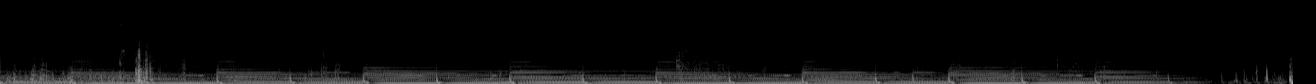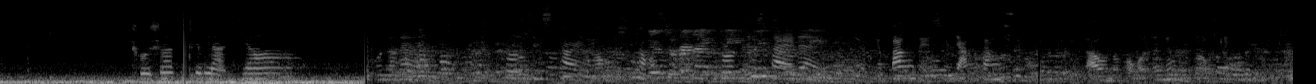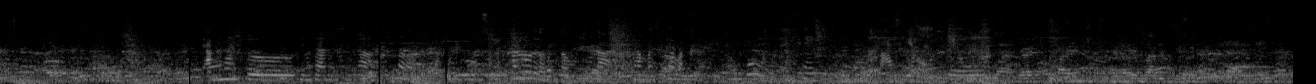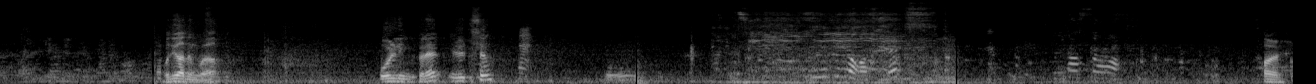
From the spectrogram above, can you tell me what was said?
조슈아 트리 안녕. 오늘은 프로틴 스타일로 한번 시켜봤어요. 프로틴 스타일은 이렇게 빵 대신 양상추로 나오는 거거든요. 이렇게. 양상추 괜찮으시면 추천합니다. 그리고 지금 칼로리가 높다 보니까 이렇게 한번 시켜봤어요. 그리고 오늘 케이크 맛있게 먹을게요. 어디 가는 거야? 볼링 그래? 1층? 것 같은데? 샀어. 헐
